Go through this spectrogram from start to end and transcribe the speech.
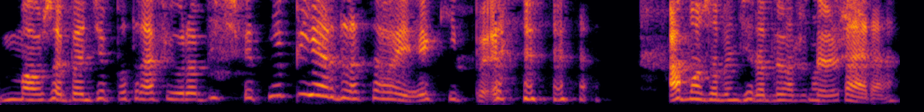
Może będzie potrafił robić świetnie PR dla całej ekipy. A może będzie robił atmosferę.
